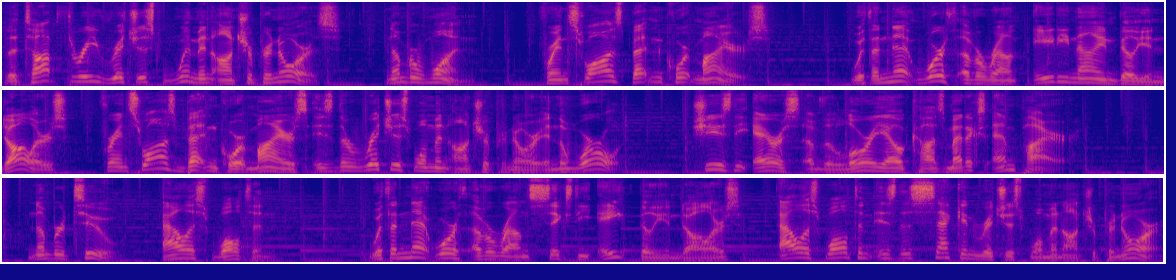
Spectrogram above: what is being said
The top three richest women entrepreneurs. Number 1. Francoise Bettencourt Meyers. With a net worth of around $89 billion, Francoise Bettencourt Meyers is the richest woman entrepreneur in the world. She is the heiress of the L'Oreal Cosmetics empire. Number 2. Alice Walton. With a net worth of around $68 billion, Alice Walton is the second richest woman entrepreneur.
